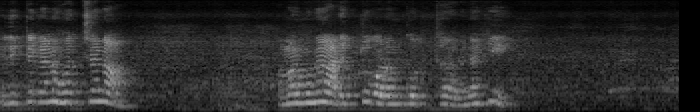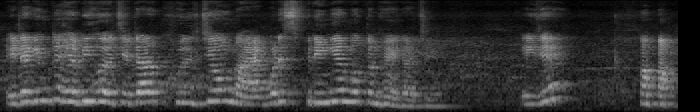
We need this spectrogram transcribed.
এদিকটা কেন হচ্ছে না? আমার মনে হয় আরেকটু গরম করতে হবে, নাকি? এটা কিন্তু হেভি হয়েছে, এটা আর খুলছেও না, একবারে স্প্রিং এর মতন হয়ে গেছে। এই যে,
